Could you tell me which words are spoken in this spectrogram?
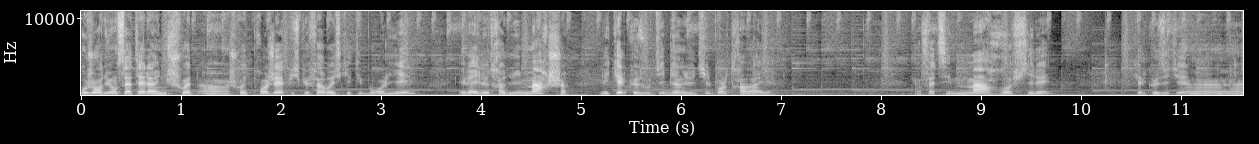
Aujourd'hui, on s'attelle à chouette, un chouette projet, puisque Fabrice, qui était bourrelier, et là, il le traduit, marche les quelques outils bien utiles pour le travail. En fait, c'est m'a refilé quelques outils. Hein, hein,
